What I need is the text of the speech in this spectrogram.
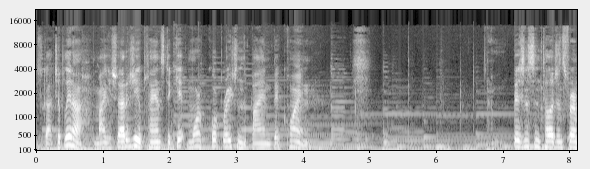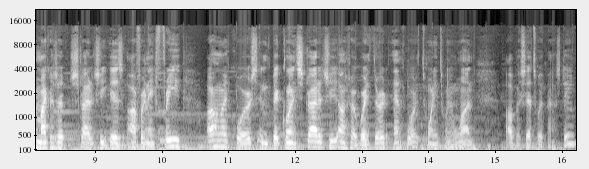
Scott Chipolina. MicroStrategy plans to get more corporations buying Bitcoin business intelligence firm MicroStrategy is offering a free online course in Bitcoin strategy on February 3rd and 4th, 2021. Obviously, that's way past due.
